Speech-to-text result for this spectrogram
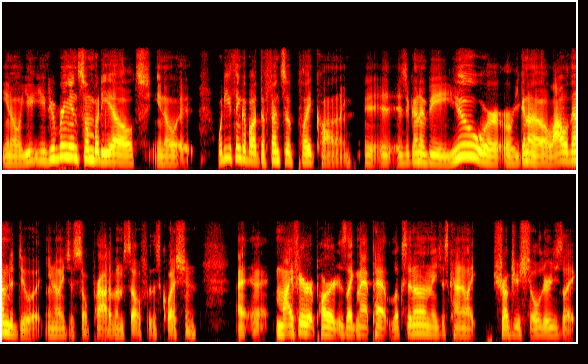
you know, you you, you bring in somebody else, you know, eh, what do you think about defensive play calling? Is, is it going to be you, or, or are you going to allow them to do it? You know, he's just so proud of himself for this question. I, eh, my favorite part is like Matt Pat looks at him and he just kind of like shrugs his shoulders. He's like,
